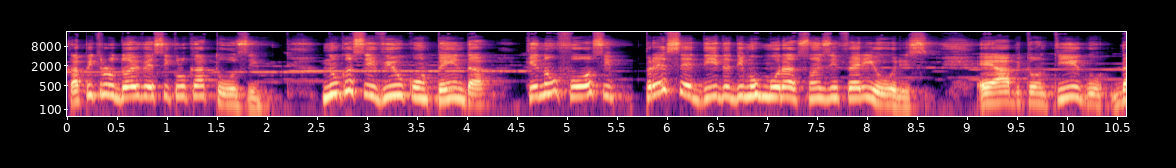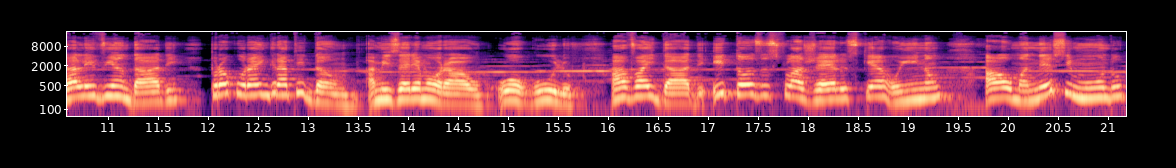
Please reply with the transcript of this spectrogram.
capítulo 2, versículo 14. Nunca se viu contenda que não fosse precedida de murmurações inferiores. É hábito antigo da leviandade procurar a ingratidão, a miséria moral, o orgulho, a vaidade e todos os flagelos que arruinam a alma nesse mundo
